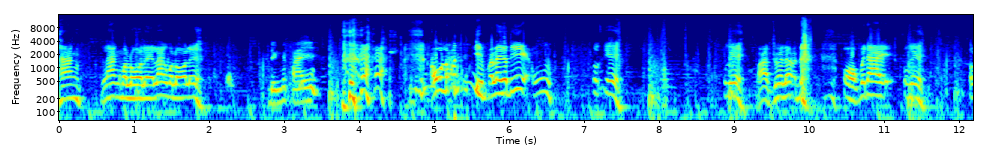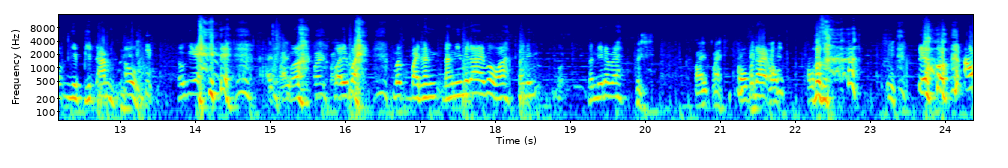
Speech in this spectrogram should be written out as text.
ทางล่างมารอเลยล่างมารอเลย ดึงไม่ไป เอาแล้วมันหยิบอะไรกันนี่อู้โอเคโอเคป้าช่วยแล้ว ออกไม่ได้โอเคเอาหยิบผิดอันเอาโอเคไปมาไปไปไปไปทางทางนี้ไม่ได้เปล่าวะทางนี้ทางนี้ได้ไหมไปไปออกไม่ได้ออกออกประตูเดี๋ยวเอา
